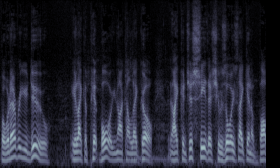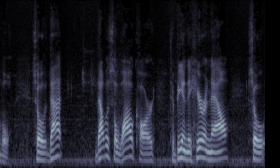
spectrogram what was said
but whatever you do, you're like a pit bull, you're not going to let go. And I could just see that she was always like in a bubble. So that that was a wild card to be in the here and now. So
